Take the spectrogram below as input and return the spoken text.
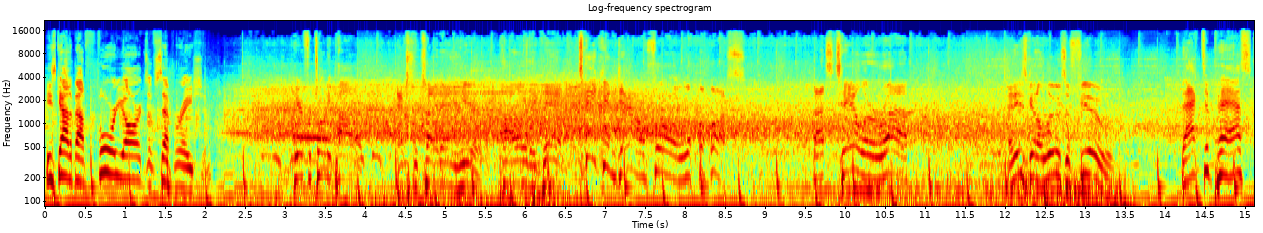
He's got about four yards of separation. Here for Tony Pollard. Extra tight end here. Pollard again. Taken down for a loss. That's Taylor Rapp and he's going to lose a few. Back to pass,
